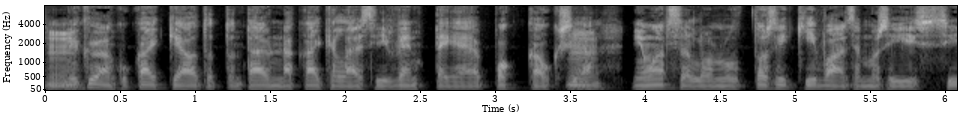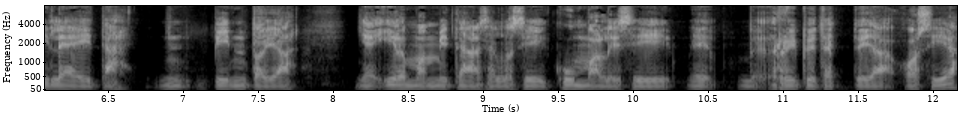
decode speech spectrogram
Mm. Nykyään, kun kaikki autot on täynnä kaikenlaisia venttejä ja pokkauksia, mm. niin Matsalla on ollut tosi kivan semmoisia sileitä pintoja ja ilman mitään sellaisia kummallisia rypytettyjä osia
